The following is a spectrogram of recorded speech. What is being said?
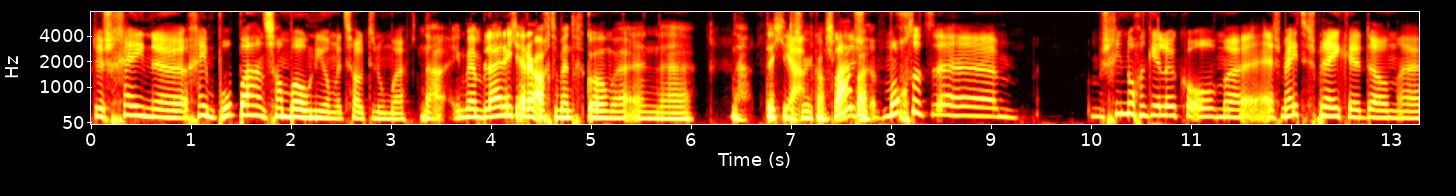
Dus geen, eh geen bobbaan Samboni, om het zo te noemen. Nou, ik ben blij dat jij erachter bent gekomen en eh, nou, dat je Ja, dus weer kan slapen. Dus mocht het ehm, misschien nog een keer lukken om eh Esmee te spreken, dan, eh,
